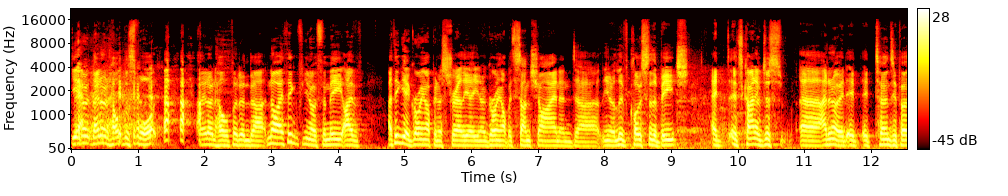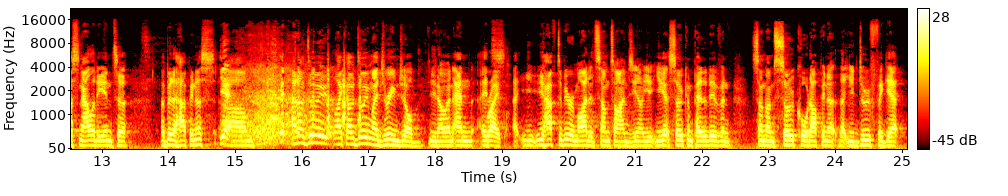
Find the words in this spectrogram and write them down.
Yeah. they, don't, they don't help the sport. they don't help it. And uh, no, I think you know, for me, I've, I think yeah, growing up in Australia, you know, growing up with sunshine and uh, you know, live close to the beach, it, it's kind of just, uh, I don't know, it, it, it turns your personality into a bit of happiness. Yeah. Um, and I'm doing like I'm doing my dream job, you know, and and it's, Right. uh, you, you have to be reminded sometimes. You know, you, you get so competitive and sometimes so caught up in it that you do forget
